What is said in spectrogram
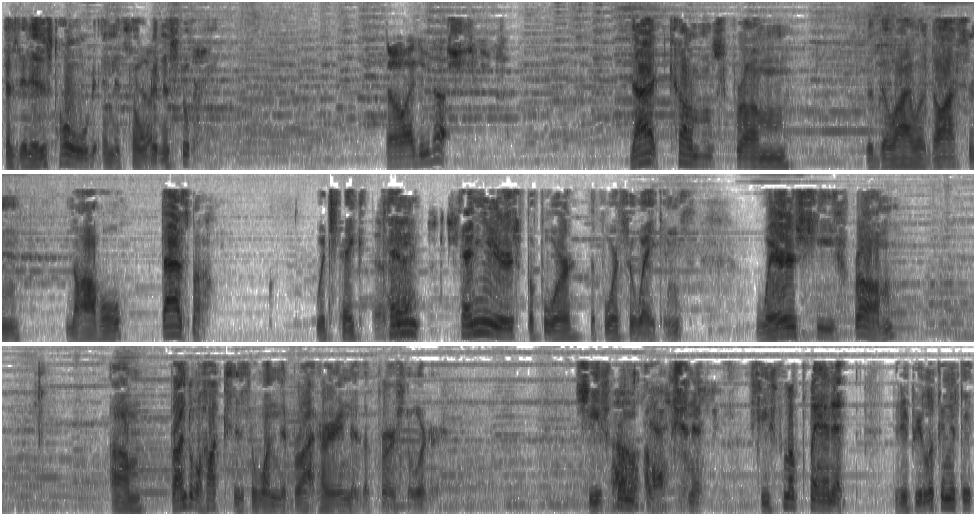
Because it is told and it's told No. in a story. No, I do not. That comes from the Delilah Dawson novel Phasma, which takes Okay. ten, 10 years before The Force Awakens. Where she's from, um, Brendol Hux is the one that brought her into the First Order. She's from Oh, okay. a planet. She's from a planet that, if you're looking at the,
